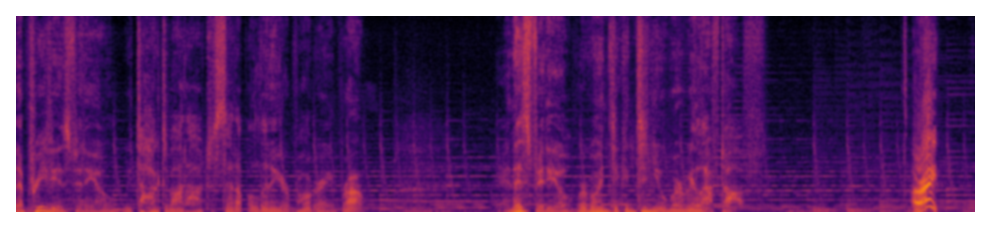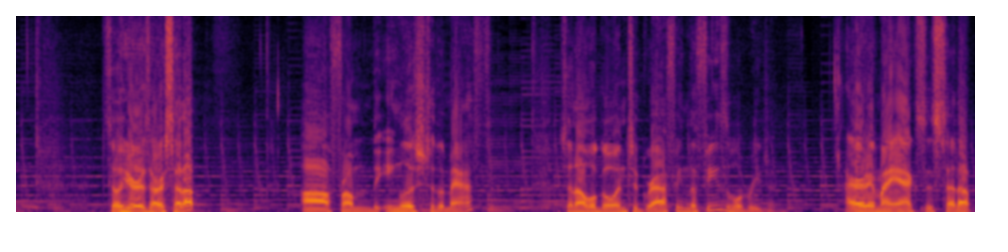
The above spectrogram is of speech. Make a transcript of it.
In a previous video, we talked about how to set up a linear programming problem. In this video, we're going to continue where we left off. Alright, so here's our setup uh, from the English to the math. So now we'll go into graphing the feasible region. I already have my axis set up.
